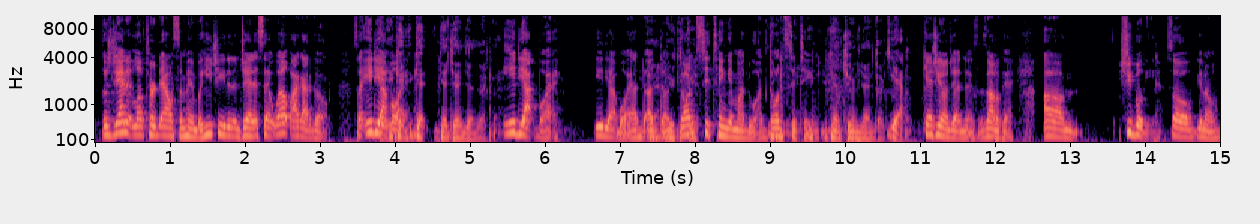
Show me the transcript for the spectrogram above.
because Janet loved her down some him, but he cheated and Janet said, "Well, I gotta go." So idiot boy, you can't you can't change Janet Jackson. idiot boy, idiot boy. I, I, I you- done you- sitting in my door. I done sitting. You can't cheat on Janet Jackson. Yeah, can't cheat on Janet Jackson. It's not okay. Um, she boogied. So you know,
